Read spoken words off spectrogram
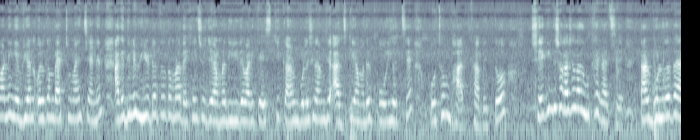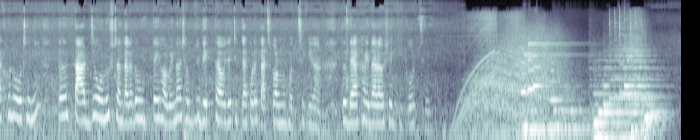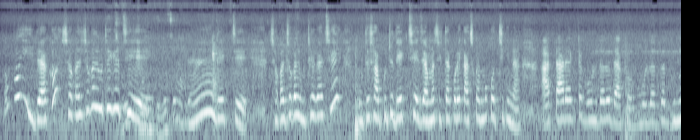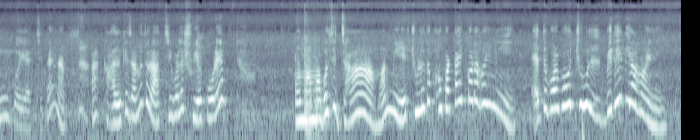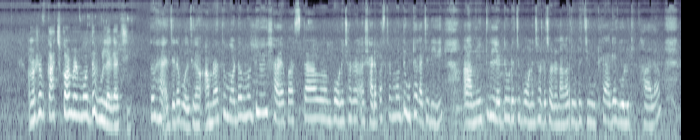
Morning everyone welcome back to my channel আগের দিনের ভিডিওটা তো তোমরা দেখেইছো যে আমরা দিদিদের বাড়িতে এসেছি, কারণ বলেছিলাম যে আজকে আমাদের পরি হচ্ছে প্রথম ভাত খাবে। তো সে কিন্তু সকাল সকাল উঠে গেছে। তার গলুদাদা এখনও ওঠেনি। কারণ তার যে অনুষ্ঠান, তাকে তো উঠতেই হবে না। সব কিছু দেখতে হবে যে ঠিকঠাক করে কাজকর্ম হচ্ছে কি না তো দেখাই দাঁড়াও সে কী করছে। দেখো, সকাল সকাল উঠে গেছে। হ্যাঁ দেখছে। সকাল সকাল উঠে গেছে, উঠে সব কিছু দেখছে যে আমরা ঠিকঠাক করে কাজকর্ম করছি কি না আর তার একটা গোলদাদা দেখো গোলদাদা ঘুনুই করে যাচ্ছে, তাই না? আর কালকে জানো তো, রাত্রিবেলা শুয়ে পড়ে ওর মাম্মা বলছে, যা, আমার মেয়ের চুলে তো খোপাটাই করা হয়নি। এত বড় বড় চুল বেঁধেই দেওয়া হয়নি। আমরা সব কাজকর্মের মধ্যে ভুলে গেছি। তো হ্যাঁ যেটা বলছিলাম, আমরা তো মোটামুটি ওই সাড়ে পাঁচটা, পৌনে ছটা, সাড়ে পাঁচটার মধ্যে উঠে গেছে দিদি। আর আমি একটু লেটে উঠেছি, পৌনে ছটা ছটা নাগাদ উঠেছি। উঠে আগে গলুকে খাওয়ালাম,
